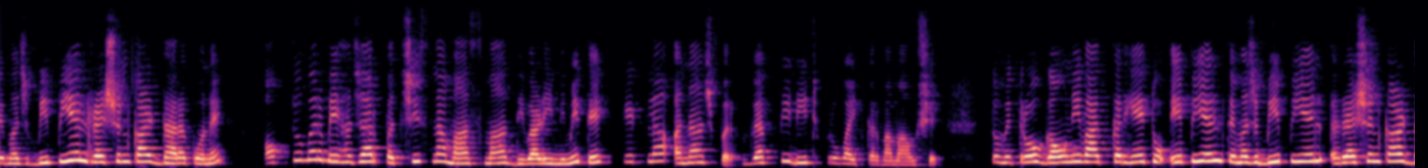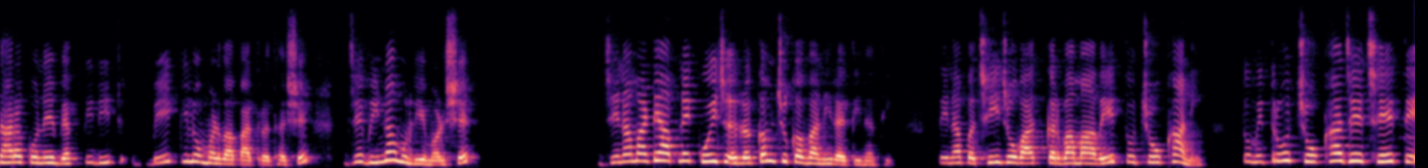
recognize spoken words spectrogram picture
તેમજ બીપીએલ રેશન કાર્ડ ધારકોને ઓક્ટોબર બે હજાર પચીસના માસમાં દિવાળી નિમિત્તે કેટલા અનાજ પર વ્યક્તિ દીઠ પ્રોવાઈડ કરવામાં આવશે? તો મિત્રો ઘઉંની વાત કરીએ તો એપીએલ તેમજ બીપીએલ રેશન કાર્ડ ધારકોને વ્યક્તિ દીઠ બે કિલો મળવા પાત્ર થશે, જે વિનામૂલ્યે મળશે. જેના માટે આપને કોઈ જ રકમ ચૂકવવાની રહેતી નથી. તેના પછી જો વાત કરવામાં આવે તો ચોખાની. તો મિત્રો, ચોખા જે છે તે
